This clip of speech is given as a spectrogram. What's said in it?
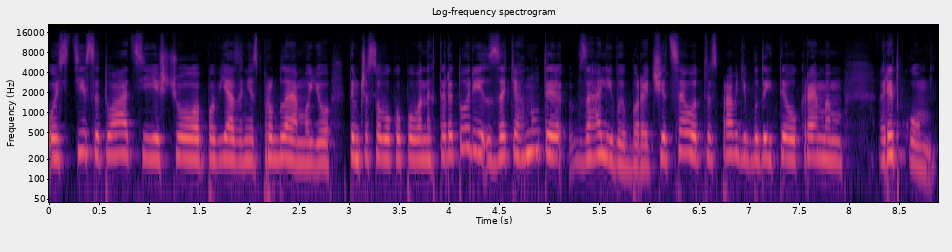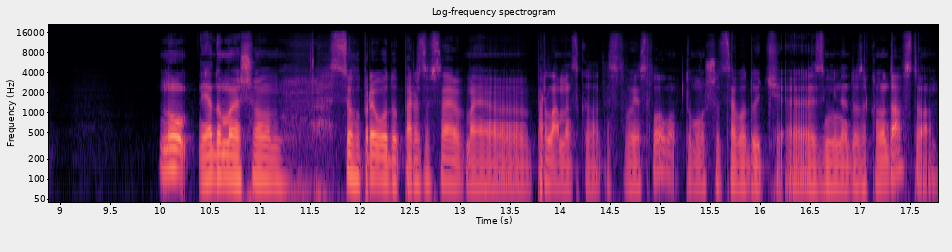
ось ці ситуації, що пов'язані з проблемою тимчасово окупованих територій, затягнути взагалі вибори? Чи це от справді буде йти окремим рядком? Ну, я думаю, що з цього приводу, перш за все, має парламент сказати своє слово, тому що це ведуть е, зміни до законодавства.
